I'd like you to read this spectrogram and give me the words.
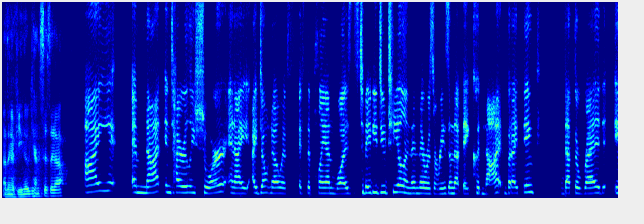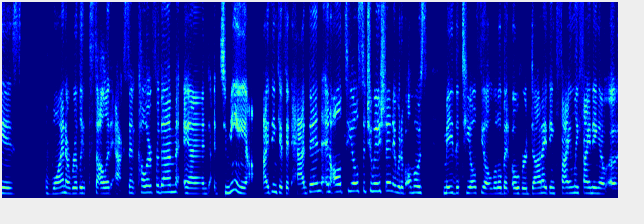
I don't know if you know the answer to that. I am not entirely sure and I I don't know if if the plan was to maybe do teal and then there was a reason that they could not, but I think that the red is one a really solid accent color for them and to me I think if it had been an all teal situation, it would have almost made the teal feel a little bit overdone. I think finally finding a, a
